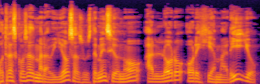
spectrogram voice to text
otras cosas maravillosas. Usted mencionó al loro orejiamarillo,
